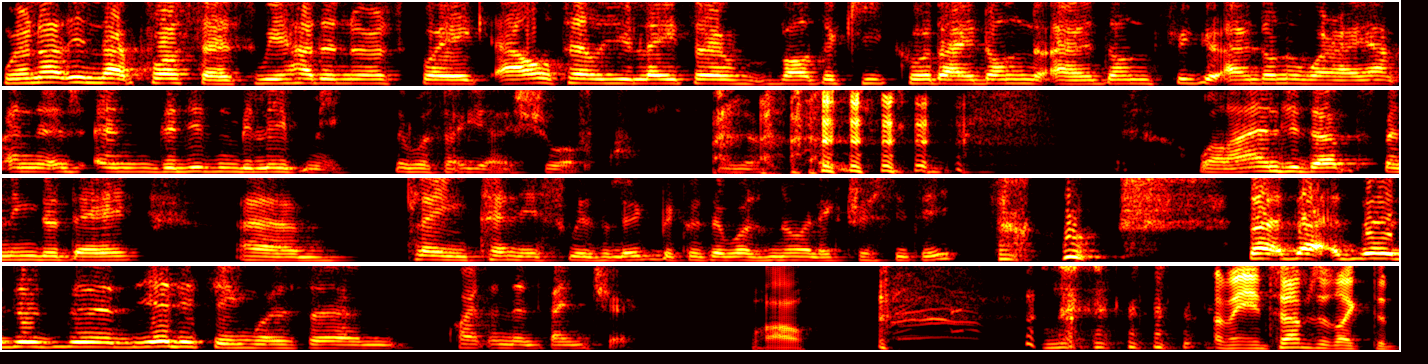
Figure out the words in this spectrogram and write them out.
we're not in that process. We had an earthquake. I'll tell you later about the key code. I don't, I don't figure, I don't know where I am." And and they didn't believe me. They was like, "Yeah, sure, of course." well, I ended up spending the day um, playing tennis with Luc because there was no electricity. So, so that the, the the the editing was um, quite an adventure. Wow. I mean, in terms of like the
